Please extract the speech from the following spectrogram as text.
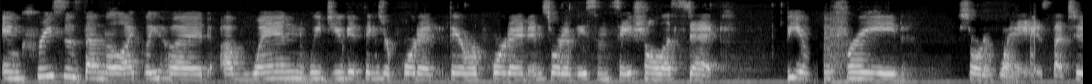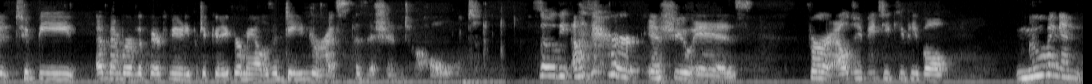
increases then the likelihood of when we do get things reported they're reported in sort of these sensationalistic be afraid sort of ways that to, to be a member of the queer community particularly if you're male is a dangerous position to hold. So the other issue is for LGBTQ people moving in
